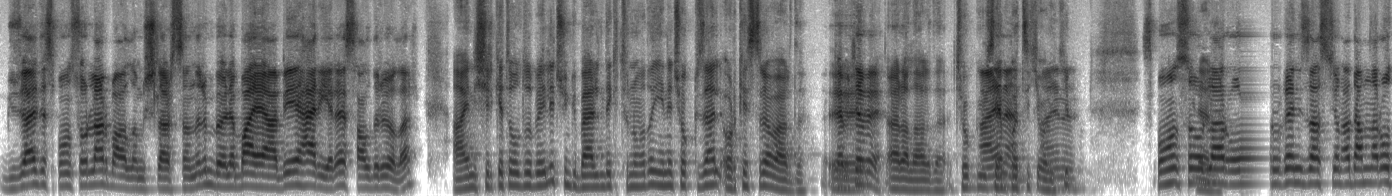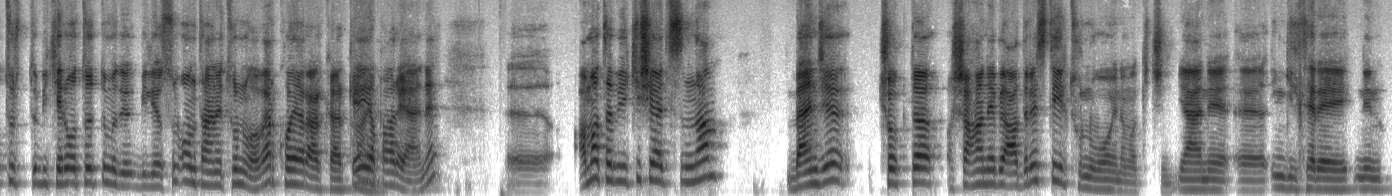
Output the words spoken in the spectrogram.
güzel de sponsorlar bağlamışlar sanırım. Böyle bayağı bir her yere saldırıyorlar. Aynı şirket olduğu belli çünkü Berlin'deki turnuvada yine çok güzel orkestra vardı. Tabii, tabii. Aralarda. Çok Aynen, sempatik o ekip. Sponsorlar, organizasyon, adamlar oturttu. Bir kere oturttu mu biliyorsun 10 tane turnuva var. Koyar arka arkaya Aynen. yapar yani. Ee, ama tabii ki şey açısından bence çok da şahane bir adres değil turnuva oynamak için. Yani e, İngiltere'nin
